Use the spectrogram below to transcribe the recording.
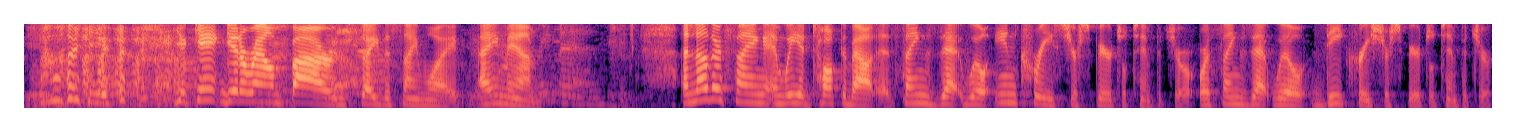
you, you can't get around fire and stay the same way. Amen. Another thing, and we had talked about uh, things that will increase your spiritual temperature or things that will decrease your spiritual temperature.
